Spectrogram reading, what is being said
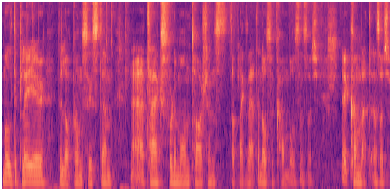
multiplayer, the lock-on system, attacks for the montage and stuff like that, and also combos and such, uh, combat and such.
